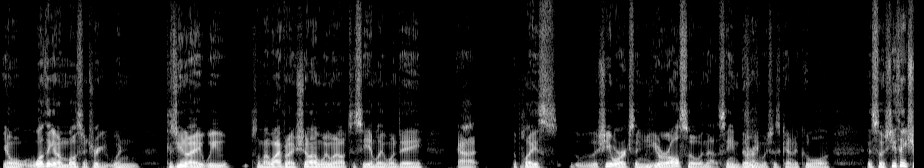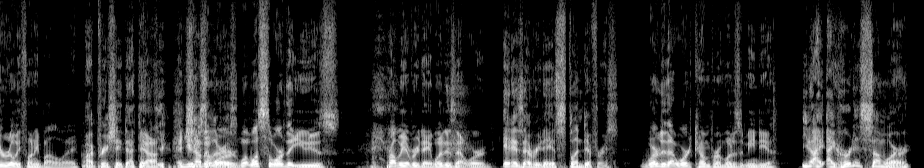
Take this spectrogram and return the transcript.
You know, one thing I'm most intrigued when, because you and I, we, so my wife and I, Sean, we went out to see Emily one day at the place that she works, and mm-hmm. you're also in that same building, Correct. which is kind of cool. And so she thinks you're really funny, by the way. I appreciate that. Thank yeah. you. And you She's have a word. What, what's the word that you use probably every day? What is that word? It is every day. It's splendiferous. Where did that word come from? What does it mean to you? You know, I, I heard it somewhere,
